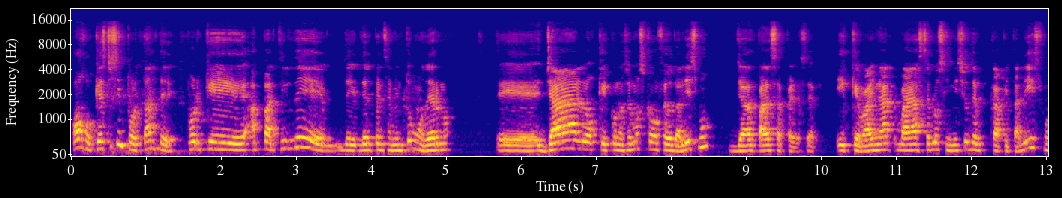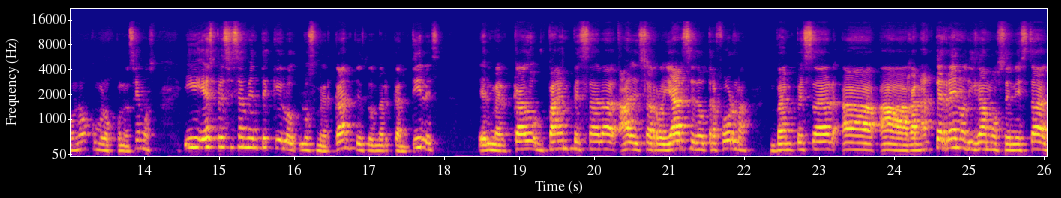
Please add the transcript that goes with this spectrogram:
Ojo, que esto es importante porque a partir de, del pensamiento moderno, eh, ya lo que conocemos como feudalismo ya va a desaparecer y que va a, ser los inicios del capitalismo, ¿no? Como lo conocemos. Y es precisamente que los mercantes, los mercantiles, el mercado va a empezar a, desarrollarse de otra forma, va a empezar a, ganar terreno, digamos, en esta,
